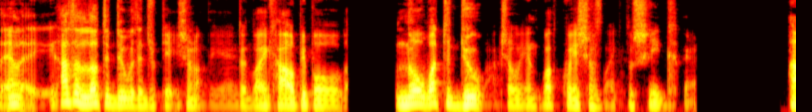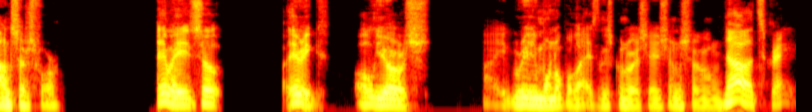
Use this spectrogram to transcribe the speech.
a, it has a lot to do with education at the end and like how people know what to do actually and what questions like to seek answers for. Anyway, so Eric, all yours. I really monopolized this conversation. So no, it's great.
